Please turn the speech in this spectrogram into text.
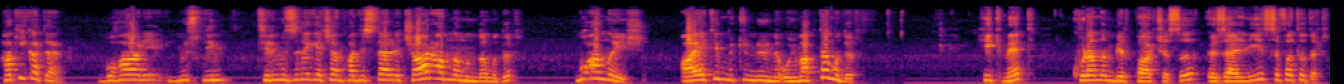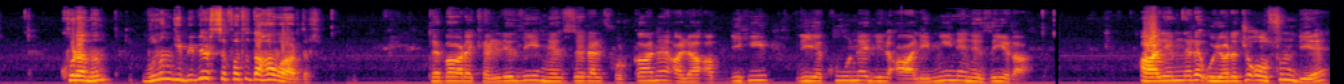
hakikaten Buhari, Müslim, Tirmizi'de geçen hadislerle çağır anlamında mıdır? Bu anlayış ayetin bütünlüğüne uymakta mıdır? Hikmet, Kur'an'ın bir parçası, özelliği, sıfatıdır. Kur'an'ın bunun gibi bir sıfatı daha vardır. Tebarekellezi nezzelel furkane ala abdihi liyekune lil alemine nezira. Alemlere uyarıcı olsun diye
